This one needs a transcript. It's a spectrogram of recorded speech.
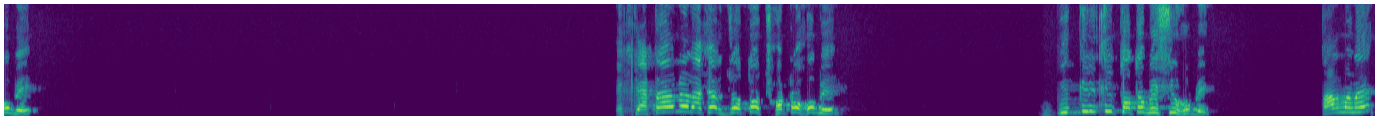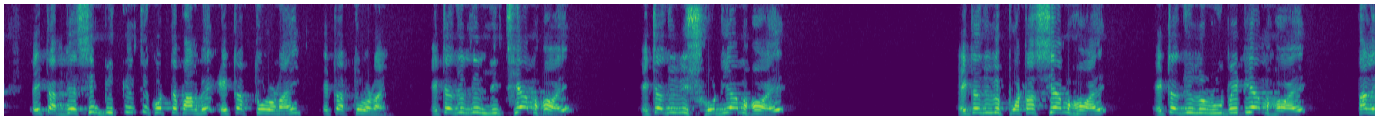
হবে এই ক্যাটায়নের আকার যত ছোট হবে, বিকৃতি তত বেশি হবে। তার মানে এটা বেশি বিকৃতি করতে পারবে এটার তুলনায় এটার তুলনায়। এটা যদি লিথিয়াম হয়, এটা যদি সোডিয়াম হয়, এটা যদি পটাশিয়াম হয়, এটা যদি রুবেডিয়াম হয়, তাহলে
